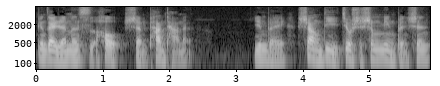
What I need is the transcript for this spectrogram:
并在人们死后审判他们。因为上帝就是生命本身，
